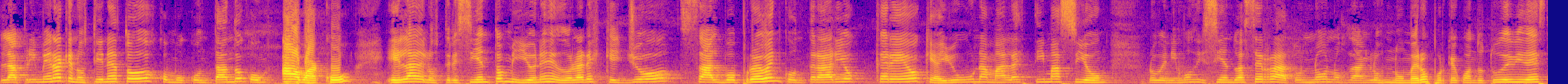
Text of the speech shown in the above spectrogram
La primera que nos tiene a todos como contando con Abaco es la de los 300 millones de dólares que yo, salvo prueba en contrario, creo que hay una mala estimación lo venimos diciendo hace rato, no nos dan los números porque cuando tú divides,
